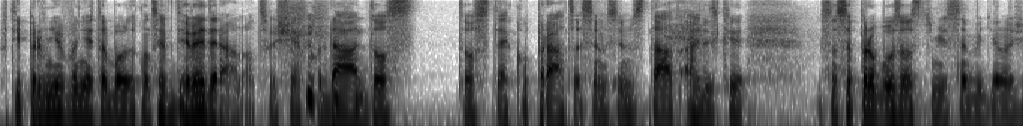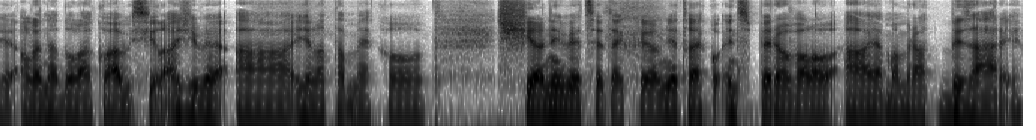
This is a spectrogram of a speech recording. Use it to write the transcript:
v té první vlně to bylo dokonce v 9 ráno, což jako dá dost dost jako práce si myslím stát a vždycky jsem se probuzel s tím, že jsem viděl, že Alena Doláková vysílá živě a jela tam jako šílené věci, tak mě to jako inspirovalo a já mám rád bizáry.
